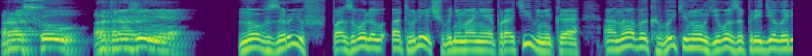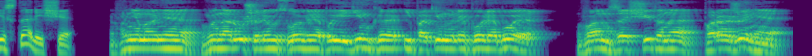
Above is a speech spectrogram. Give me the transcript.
«Раскол! Отражение!» но взрыв позволил отвлечь внимание противника, а навык выкинул его за пределы ристалища. «Внимание! Вы нарушили условия поединка и покинули поле боя. Вам засчитано поражение.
